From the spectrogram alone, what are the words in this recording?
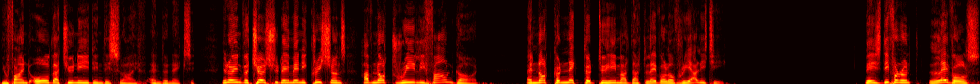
you find all that you need in this life and the next. You know, in the church today, many Christians have not really found God and not connected to Him at that level of reality. There's different levels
